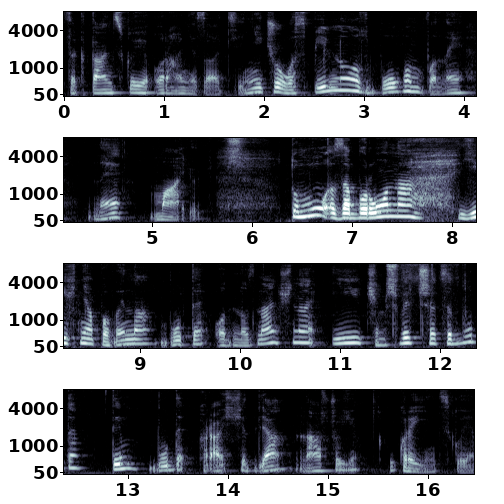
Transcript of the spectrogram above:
сектантської організації. Нічого спільного з Богом вони не мають. Тому заборона їхня повинна бути однозначна, і чим швидше це буде, тим буде краще для нашої української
